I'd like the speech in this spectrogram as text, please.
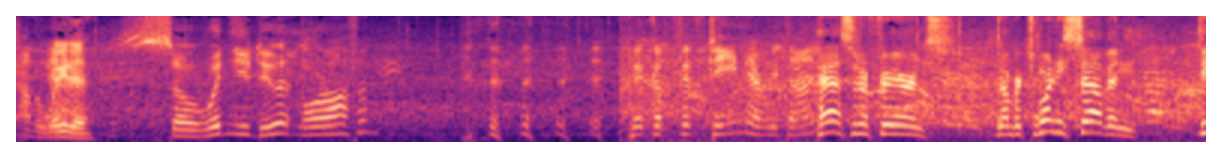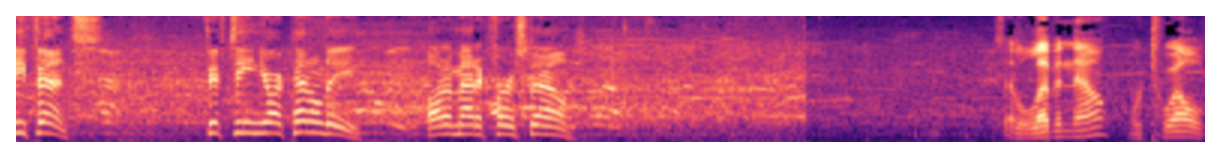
found a yeah. way to. So wouldn't you do it more often? Pick up 15 every time. Pass interference. Number 27, defense. 15 yard penalty. Automatic first down. Is that 11 now? Or 12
